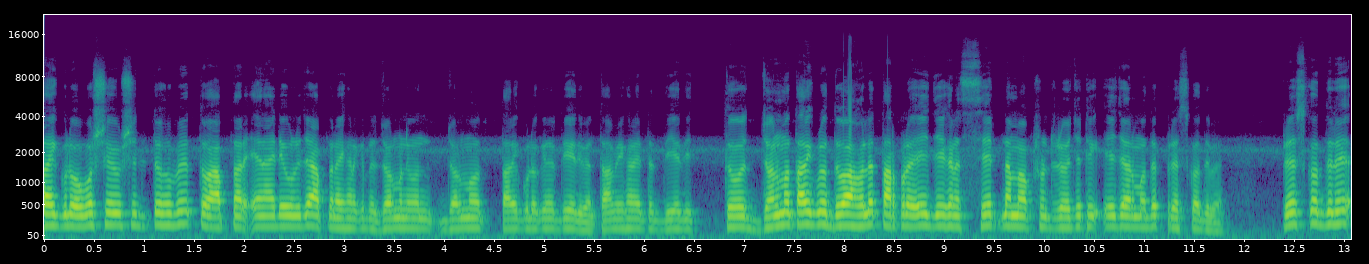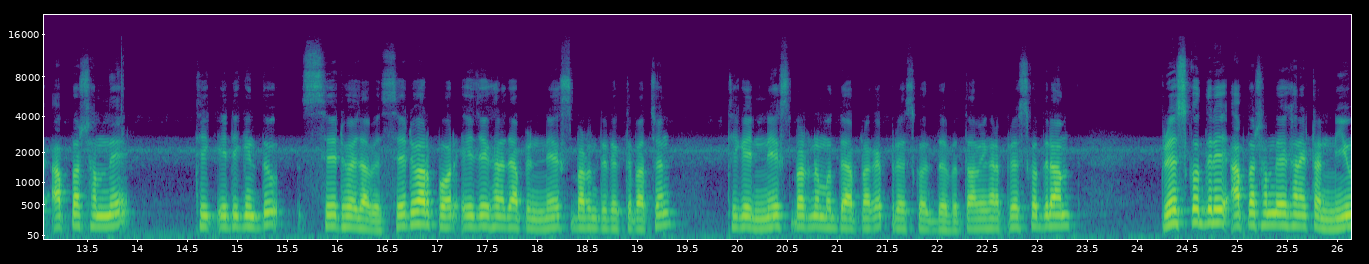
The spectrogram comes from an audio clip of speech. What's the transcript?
তারিখগুলো অবশ্যই অবশ্যই দিতে হবে। তো আপনার এনআইডি অনুযায়ী আপনারা এখানে কিন্তু জন্ম জন্ম তারিখগুলো কিন্তু দিয়ে দিবেন। তো আমি এখানে এটা দিয়ে দিই। তো জন্ম তারিখগুলো দেওয়া হলে তারপরে এই যে এখানে সেট নামে অপশনটি রয়েছে, ঠিক এই যার মধ্যে প্রেস করে দেবেন। প্রেস করে দিলে আপনার সামনে ঠিক এটি কিন্তু সেট হয়ে যাবে। সেট হওয়ার পর এই যে এখানে যে আপনি নেক্সট বাটনটি দেখতে পাচ্ছেন, ঠিক এই নেক্সট বাটনের মধ্যে আপনাকে প্রেস করে দিতে হবে। তো আমি এখানে প্রেস করে দিলাম। প্রেস করে দিলে আপনার সামনে এখানে একটা নিউ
